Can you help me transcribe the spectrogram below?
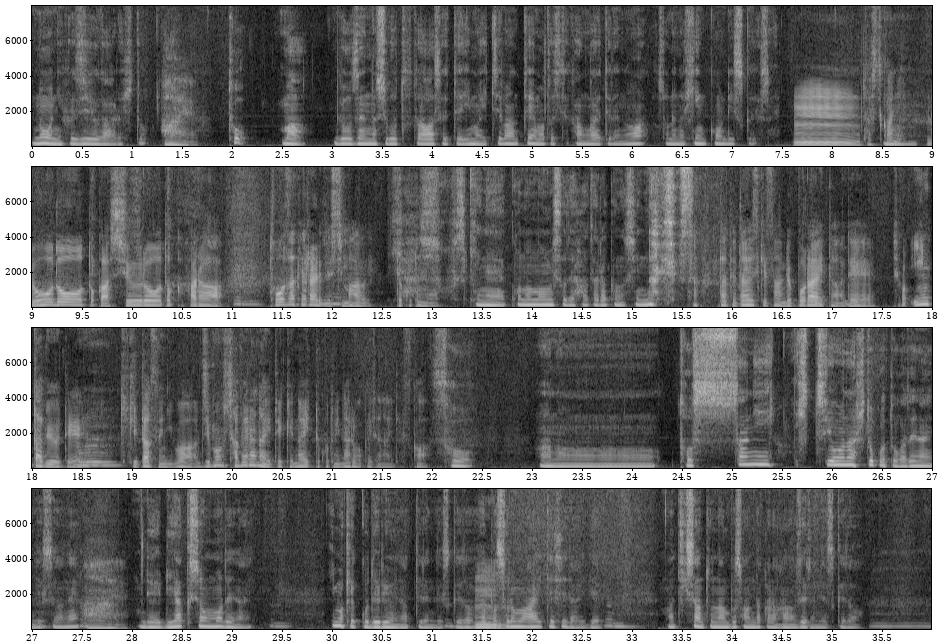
脳に不自由がある人はい。とまあ病前の仕事と合わせて今一番テーマとして考えているのはそれの貧困リスクですね。うーん、確かに、うん労働とか就労とかから遠ざけられてしまうってことも。正直ねこの脳みそで働くのしんどいです。だって大輔さんレポライターで、しかもインタビューでうん聞き出すには、自分喋らないといけないってことになるわけじゃないですか。そうあのーとっさに必要な一言が出ないんですよね。はい。でリアクションも出ない。今結構出るようになってるんですけど、うんやっぱそれも相手次第で、まあ、チキさんと南部さんだから話せるんですけど、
